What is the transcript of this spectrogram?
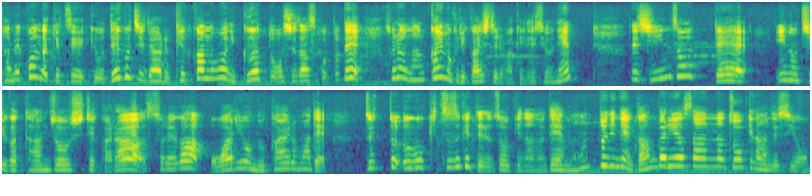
溜め込んだ血液を出口である血管の方にグッと押し出すことでそれを何回も繰り返してるわけですよね。で心臓って命が誕生してからそれが終わりを迎えるまでずっと動き続けてる臓器なのでもう本当にね頑張り屋さんな臓器なんですよ。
